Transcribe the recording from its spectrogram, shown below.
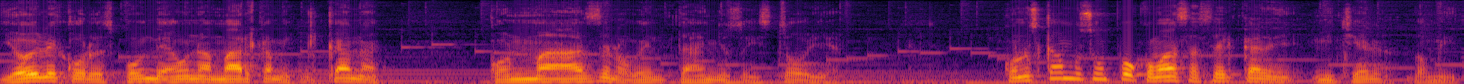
y hoy le corresponde a una marca mexicana con más de 90 años de historia. Conozcamos un poco más acerca de Michel Domit.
